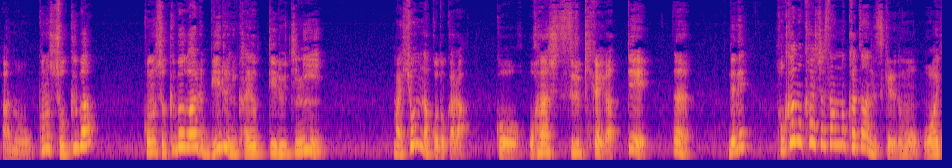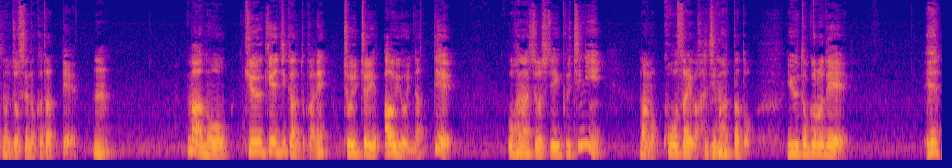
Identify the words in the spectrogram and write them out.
あのこの職場この職場があるビルに通っているうちに、まあ、ひょんなことからこうお話しする機会があって、うん、でね他の会社さんの方なんですけれどもお相手の女性の方って、うん、まああの休憩時間とかねちょいちょい会うようになってお話をしていくうちに、まあ、まあ交際が始まったというところでえ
